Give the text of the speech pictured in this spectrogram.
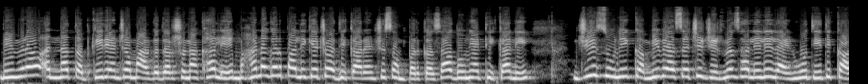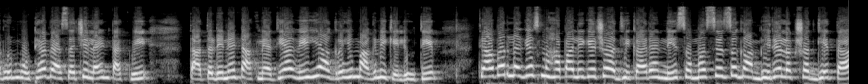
भीमराव अण्णा तपकीर यांच्या मार्गदर्शनाखाली महानगरपालिकेच्या अधिकाऱ्यांशी संपर्क साधून या ठिकाणी जी जुनी कमी व्यासाची जीर्ण झालेली लाईन होती ती काढून मोठ्या व्यासाची लाईन टाकवी तातडीने टाकण्यात यावी ही आग्रही मागणी केली होती. त्यावर लगेच महापालिकेच्या अधिकाऱ्यांनी समस्येचं गांभीर्य लक्षात घेता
